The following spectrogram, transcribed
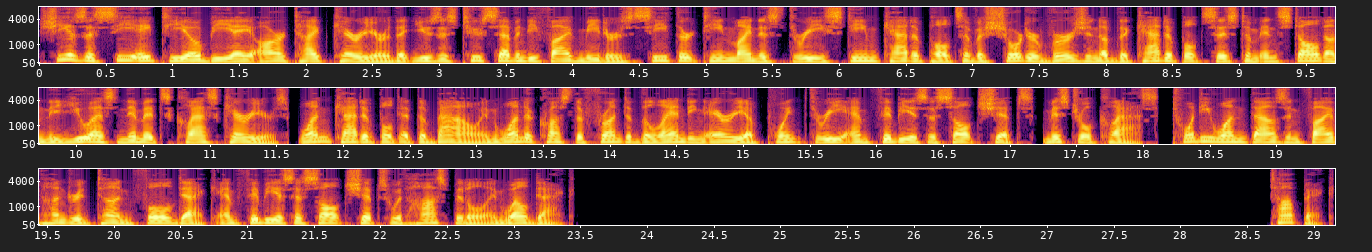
She is a CATOBAR-type carrier that uses two 75 meters C-13-3 steam catapults of a shorter version of the catapult system installed on the U.S. Nimitz-class carriers, one catapult at the bow and one across the front of the landing area. Point 3 amphibious assault ships, Mistral class, 21,500-ton full-deck amphibious assault ships with hospital and well deck. Topic.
